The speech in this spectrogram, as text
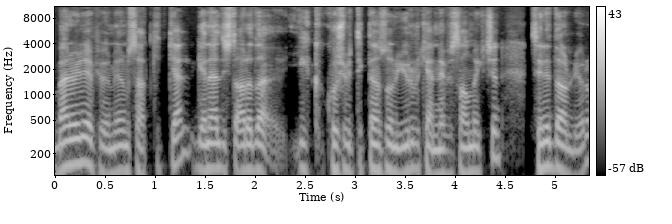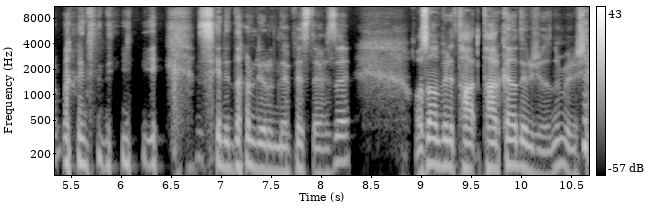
Ben öyle yapıyorum. Yarım saat git gel. Genelde işte arada ilk koşu bittikten sonra yürürken nefes almak için seni darlıyorum. seni darlıyorum nefes nefese. O zaman böyle Tar- Tarkan'a dönüşüyoruz değil mi böyle şey?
